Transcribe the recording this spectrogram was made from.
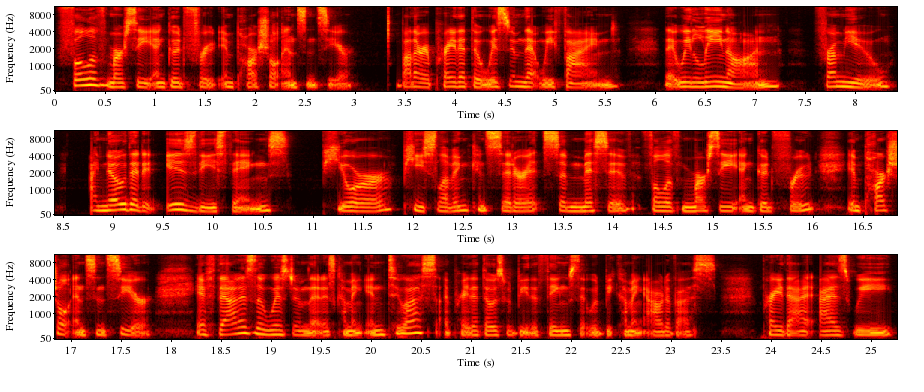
full of mercy and good fruit, impartial and sincere. Father, I pray that the wisdom that we find, that we lean on from you, I know that it is these things, pure, peace loving, considerate, submissive, full of mercy and good fruit, impartial and sincere. If that is the wisdom that is coming into us, I pray that those would be the things that would be coming out of us. Pray that as we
